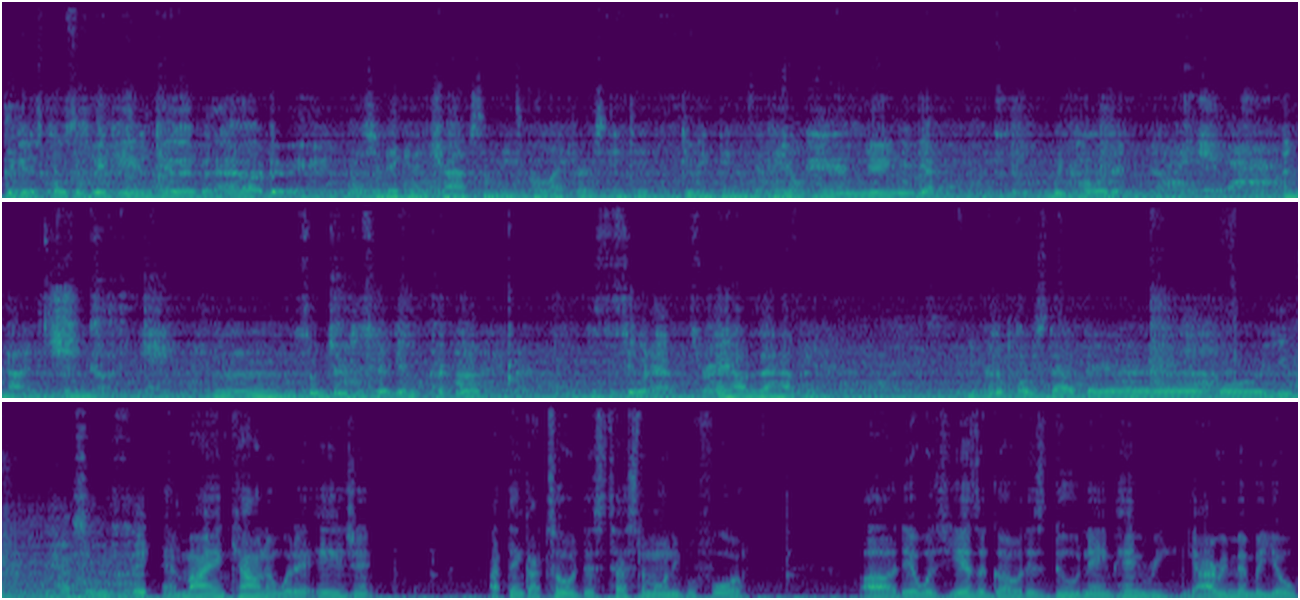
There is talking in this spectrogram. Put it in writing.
We get as close as we can to it without doing it. So they can entrap some of these pro-lifers into doing things that they don't. Depending, yeah. We call it a nudge. A nudge. A nudge. Mm. Sometimes you just gotta give a quick little, just to see what happens, right? And how does that happen? you put a post out there, or you have someone fake. And my encounter with an agent, I think I told this testimony before. Uh, there was years ago, this dude named Henry. Yeah, I remember your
